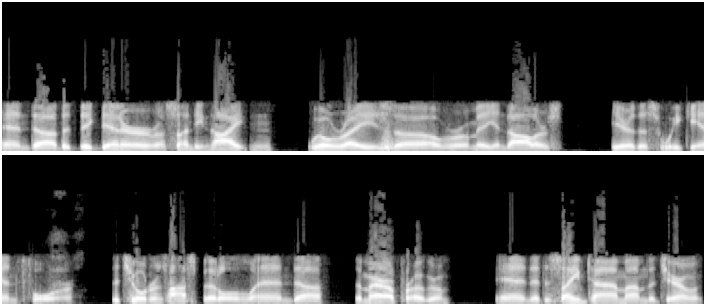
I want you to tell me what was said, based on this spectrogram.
and uh, the big dinner uh, Sunday night, and we'll raise uh, over a million dollars here this weekend for the Children's Hospital and uh, the Marrow program. And at the same time, I'm the chair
